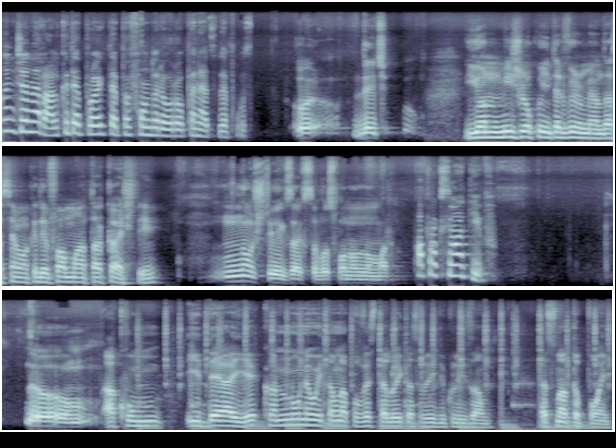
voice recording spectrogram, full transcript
În general, câte proiecte pe fonduri europene ați depus? Uh, Deci, eu în mijlocul interviului mi-am dat seama că de fapt mă ataca, știi? Nu știu exact să vă spun un număr. Aproximativ. Uh, Acum, ideea e că nu ne uităm la povestea lui ca să ridiculizăm. That's not the point.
